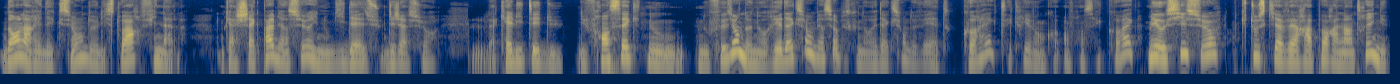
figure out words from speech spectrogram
dans la rédaction de l'histoire finale. Donc à chaque pas, bien sûr, il nous guidait déjà sur la qualité du, français que nous, nous faisions, de nos rédactions, bien sûr, parce que nos rédactions devaient être correctes, écrites en, français correct, mais aussi sur tout ce qui avait rapport à l'intrigue,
